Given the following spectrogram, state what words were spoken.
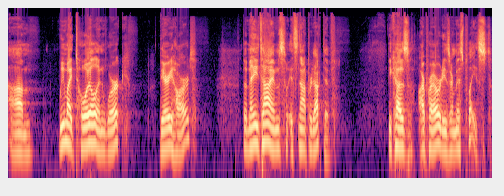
Um, we might toil and work very hard, but many times it's not productive because our priorities are misplaced.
